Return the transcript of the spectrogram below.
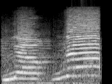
No, no!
